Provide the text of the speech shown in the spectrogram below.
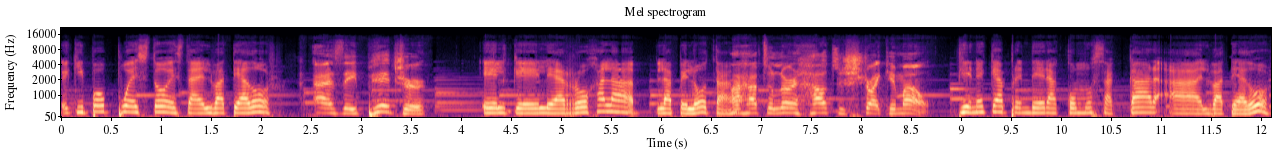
equipo opuesto está el bateador, As a pitcher, el que le arroja la, la I pelota. have to learn how to strike him out. Tiene que aprender a cómo sacar al bateador.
